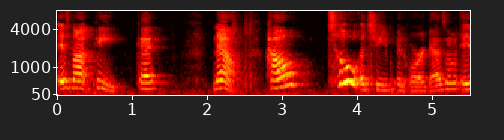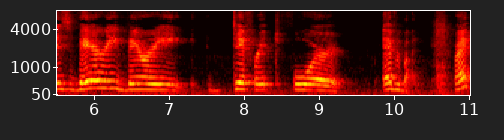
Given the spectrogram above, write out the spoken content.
is not pee, okay? Now, how to achieve an orgasm is very, very different for everybody, right?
